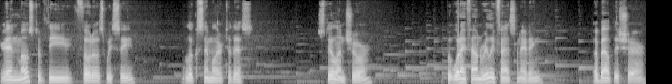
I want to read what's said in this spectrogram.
and most of the photos we see look similar to this. Still unsure but what I found really fascinating about this share,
